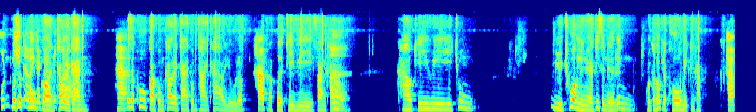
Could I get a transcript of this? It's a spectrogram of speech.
คุณเมื่อคิดสักอะคไรรู่กันก่อนบ้งหรือเข้ารายปล่การฮะเมื่อสักครู่ก่อนผมเข้ารายการผมทานข้าวอยู่แล้วครับมาเปิดทีวีฟังข่าวเออข่าวทีวีช่วง มีอยู่ช่วงหนึ่งเนี่ยที่เสนอเรื่องผลกระทบจากโควิดนะครับ ครับ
